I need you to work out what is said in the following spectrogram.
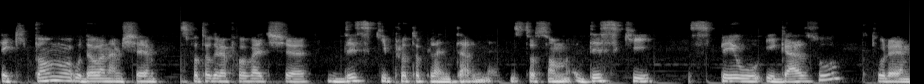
ekipą udało nam się sfotografować dyski protoplanetarne. Więc to są dyski z pyłu i gazu, które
